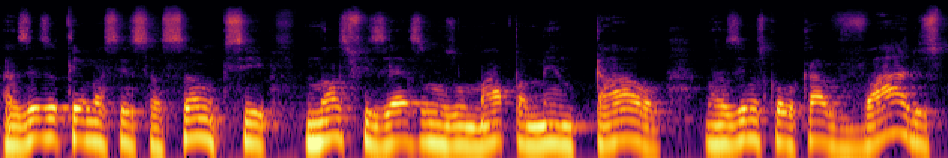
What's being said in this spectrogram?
Às vezes eu tenho uma sensação que se nós fizéssemos um mapa mental, nós íamos colocar vários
